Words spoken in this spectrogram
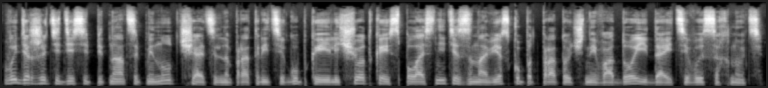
Выдержите 10-15 минут, тщательно протрите губкой или щеткой, сполосните занавеску под проточной водой и дайте высохнуть.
